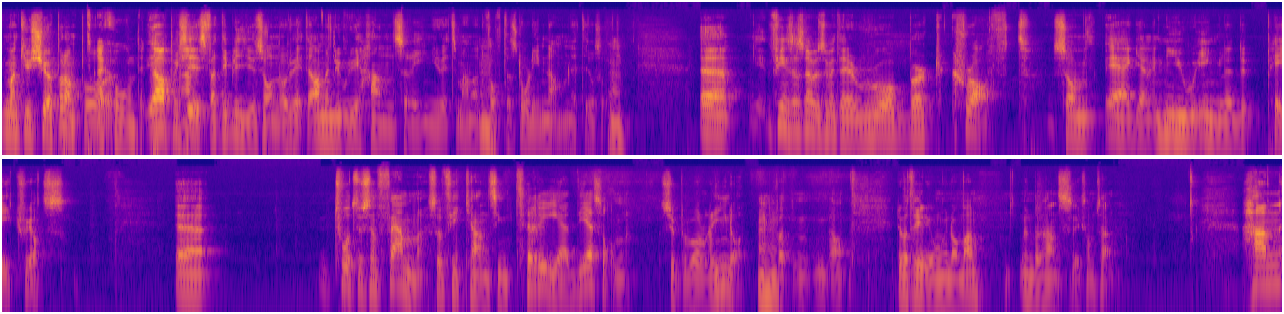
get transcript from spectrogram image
man kan ju köpa dem på... Auktion, typ. Ja, precis. För att det blir ju sån. Och du vet, ja men det är hans ring, du vet, som han hade. För ofta står det i namnet i och så. Eh, finns en snubbe som heter Robert Kraft. Som äger New England Patriots. Eh, 2005 så fick han sin tredje sån Super Bowl-ring då. För att, mm, ja, det var tredje gången de vann. Under hans liksom så här. Han,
